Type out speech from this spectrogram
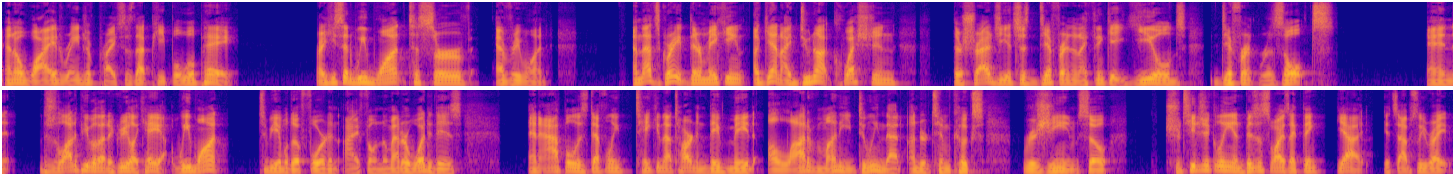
and a wide range of prices that people will pay. Right? He said we want to serve everyone. And that's great. They're making again, I do not question their strategy. It's just different and I think it yields different results. And there's a lot of people that agree, like, hey, we want to be able to afford an iPhone no matter what it is. And Apple is definitely taking that to heart, and they've made a lot of money doing that under Tim Cook's regime. So, strategically and business wise, I think, yeah, it's absolutely right.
